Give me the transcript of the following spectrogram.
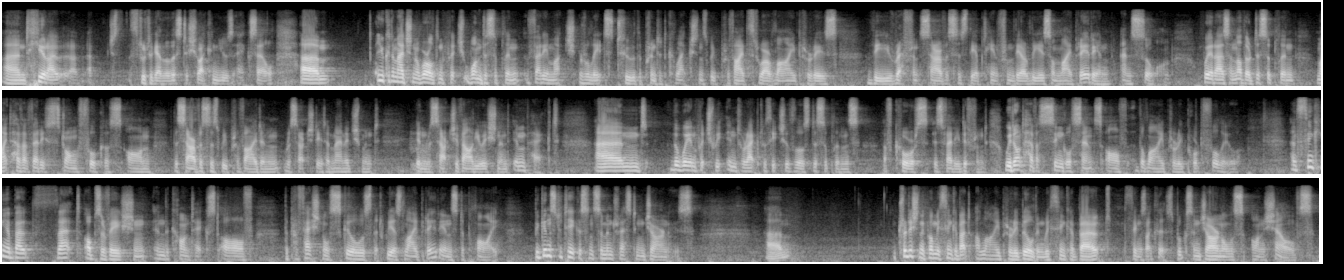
And here I, I just threw together this to show I can use Excel. Um, you could imagine a world in which one discipline very much relates to the printed collections we provide through our libraries, the reference services they obtain from their liaison librarian, and so on. Whereas another discipline might have a very strong focus on the services we provide in research data management, in research evaluation and impact, and the way in which we interact with each of those disciplines of course, is very different. We don't have a single sense of the library portfolio. And thinking about that observation in the context of the professional skills that we as librarians deploy begins to take us on some interesting journeys. Um, traditionally, when we think about a library building, we think about things like this, books and journals on shelves.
